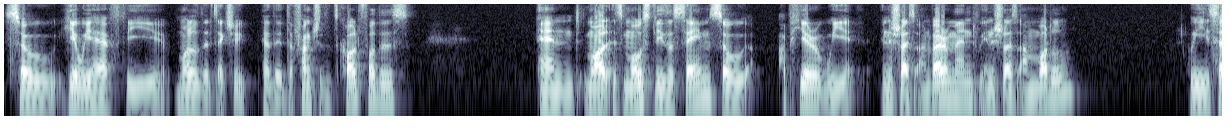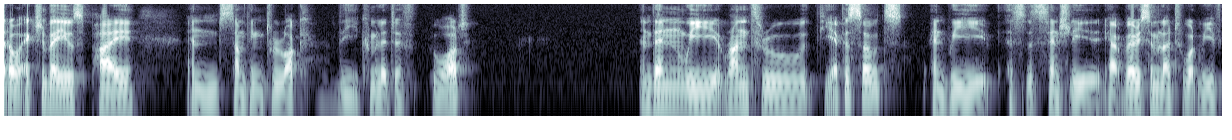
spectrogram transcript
So here we have the model that's actually uh, the, the function that's called for this, and it's mostly the same. So up here we initialize our environment, we initialize our model, we set our action values, pi, and something to log the cumulative reward. And then we run through the episodes and we it's essentially yeah, very similar to what we've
